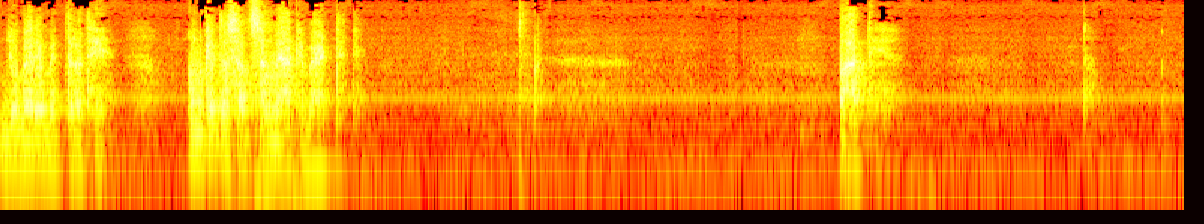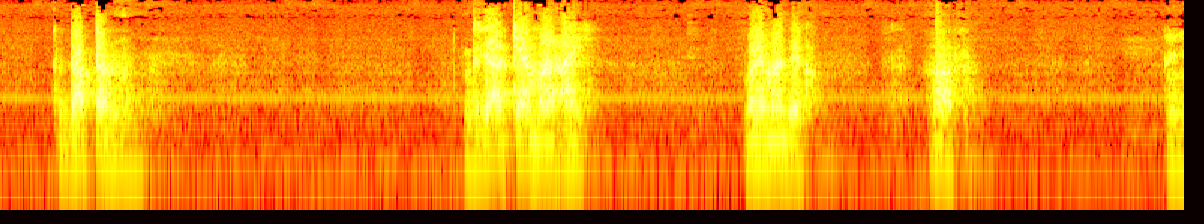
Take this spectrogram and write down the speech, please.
जो मेरे मित्र थे, उनके तो सत्संग में आके बैठते थे आते तो डॉक्टर इंतज़ार किया माँ आई बोले माँ देखो और नहीं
